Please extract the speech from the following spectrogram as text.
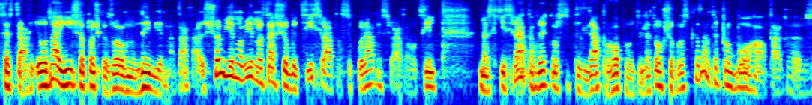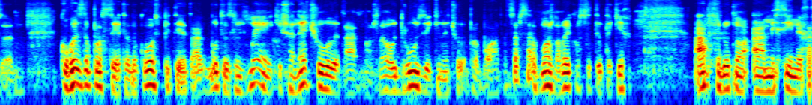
серцях. І одна і інша точка зору невірна. Так, а що вірно, вірно, те, щоб ці свята, секулярні свята, оці мирські свята використати для проповіді, для того, щоб розказати про Бога, так з когось запросити, до когось піти, так бути з людьми, які ще не чули, так можливо, друзі, які не чули про Бога. Це все можна використати в таких абсолютно місійних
